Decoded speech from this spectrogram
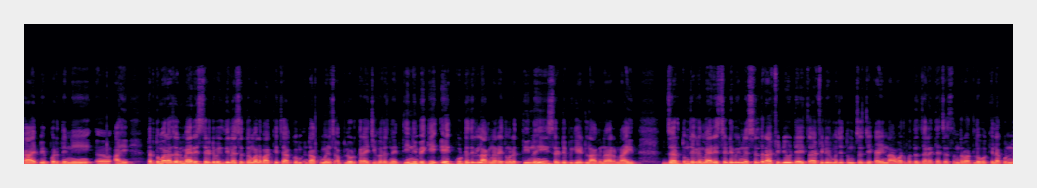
काय पेपर देणे आहे. तर तुम्हाला जर मॅरेज सर्टिफिकेट दिलं असेल तर तुम्हाला बाकीचे डॉक्युमेंट्स अपलोड करायची गरज नाही. तिन्हीपैकी एक कुठेतरी लागणार आहे. तुम्हाला तीनही सर्टिफिकेट लागणार नाहीत. जर तुमच्याकडे मॅरेज सर्टिफिकेट नसेल तर ॲफिडेविट द्यायचं. ॲफिडेविट म्हणजे तुमचं जे काही नावात बदल झाला त्याच्या संदर्भातलं वकिलाकडून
